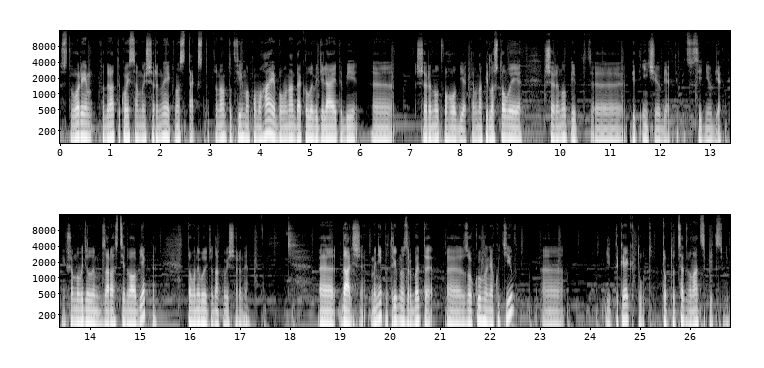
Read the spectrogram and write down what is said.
створюємо квадрат такої самої ширини, як у нас текст. Тобто нам тут фігма допомагає, бо вона деколи виділяє тобі е, ширину твого об'єкта. Вона підлаштовує ширину під, е, під інші об'єкти, під сусідні об'єкти. Якщо ми виділимо зараз ці два об'єкти, то вони будуть однакові ширини. Е, Далі. Мені потрібно зробити е, заокруглення кутів і таке, як тут. Тобто це 12 пікселів.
